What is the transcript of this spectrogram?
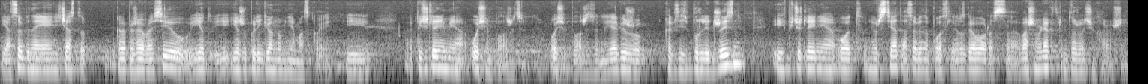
и особенно я не часто, когда приезжаю в Россию, еду, езжу по региону вне Москвы. И Впечатления у меня очень положительные, очень положительные. Я вижу, как здесь бурлит жизнь, и впечатления от университета, особенно после разговора с вашим лектором, тоже очень хорошие.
